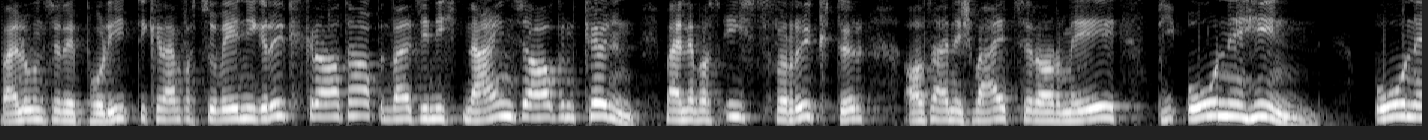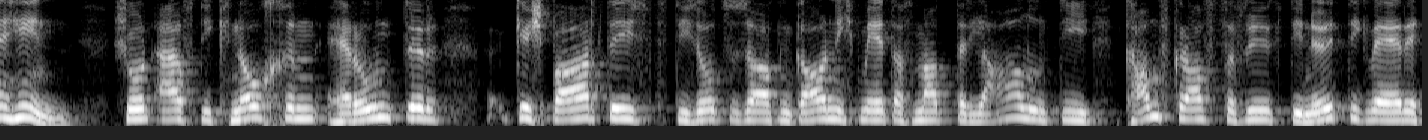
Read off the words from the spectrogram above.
weil unsere Politiker einfach zu wenig Rückgrat haben, weil sie nicht Nein sagen können. Ich meine, was ist verrückter als eine Schweizer Armee, die ohnehin ohnehin schon auf die Knochen heruntergespart ist, die sozusagen gar nicht mehr das Material und die Kampfkraft verfügt, die nötig wäre,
